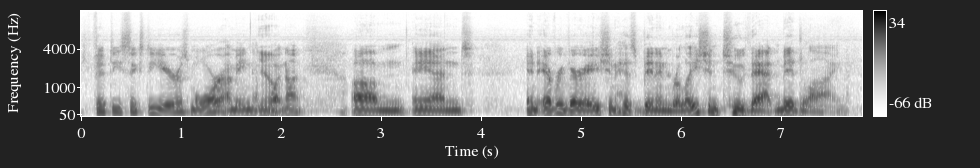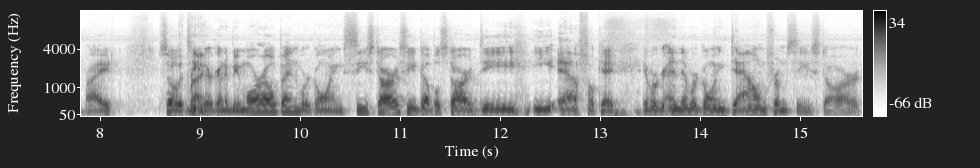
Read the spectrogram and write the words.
50, 60 years more. I mean, yeah. whatnot. Um, and and every variation has been in relation to that midline, right? So it's right. either going to be more open. We're going C star, C double star, D, E, F. Okay, and then we're going down from C star,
